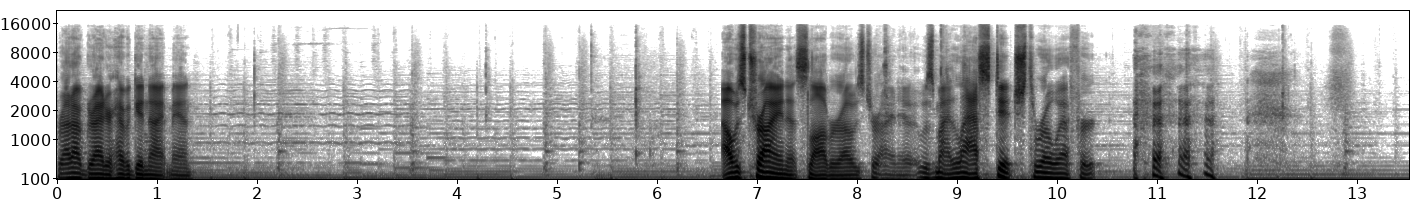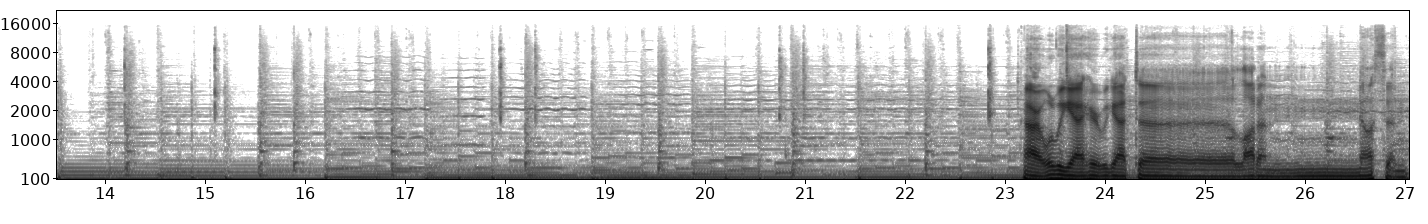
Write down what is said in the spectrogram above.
Right out, Grider. Have a good night, man. I was trying it, Slobber. I was trying it. It was my last ditch throw effort. All right, what do we got here? We got uh, a lot of nothing.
